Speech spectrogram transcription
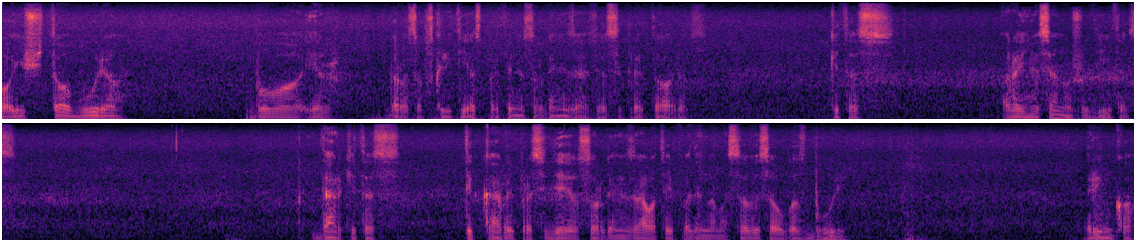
O iš to būrio buvo ir beros apskrities partinės organizacijos sekretorius. Kitas Rainiuose nužudytas. Dar kitas tik karui prasidėjus suorganizavo taip vadinamą savisaugos būrį. Rinko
